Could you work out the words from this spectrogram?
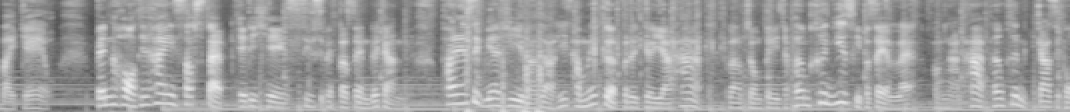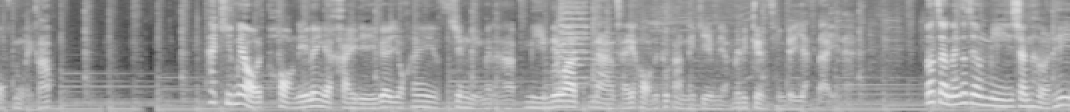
ใบแก้ว เป็นหอกที่ให้ Substat ATK 41%ด้วยกัน ภายใน 10 วินาทีหลังจากที่ทำให้เกิดปฏิกิริยาธาตุพลังโจมตีจะเพิ่มขึ้น 24%และพลังงานธาตุเพิ่มขึ้น 96 หน่วยครับถ้าคิดไม่ออกหอกนี้เล่นกับใครดีก็ยกให้เชียงหมิงไปนะครับ มีมได้ว่านางใช้หอกได้ทุกอันในเกมเนี่ยไม่ได้เกินจริงแต่อย่างใดนะ นอกจากนั้นก็จะมีชันเหอที่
